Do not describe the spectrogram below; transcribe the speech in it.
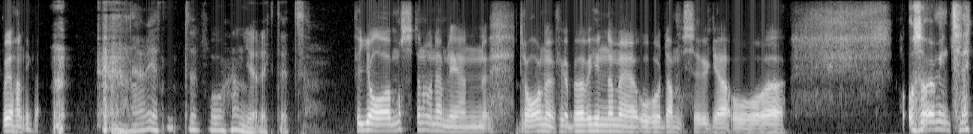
Vad gör han ikväll? Jag vet inte vad han gör riktigt. För jag måste nog nämligen dra nu för jag behöver hinna med och dammsuga och och så har jag min tvätt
